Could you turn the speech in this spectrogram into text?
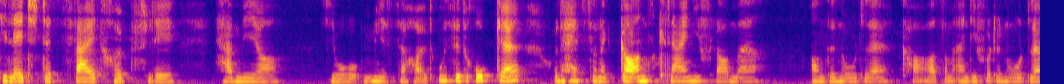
die letzten zwei Tröpfchen haben wir ja, müssen halt rausdrücken und dann hat es so eine ganz kleine Flamme an der Nadel gehabt, also am Ende der Nadel.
